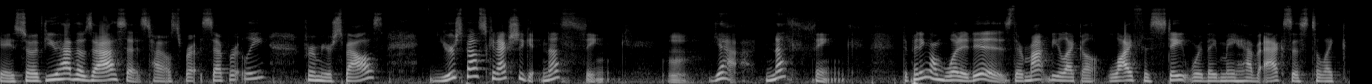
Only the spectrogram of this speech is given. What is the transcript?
Okay, so if you have those assets titled separately from your spouse, your spouse can actually get nothing. Mm. Yeah, nothing. Depending on what it is, there might be like a life estate where they may have access to like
